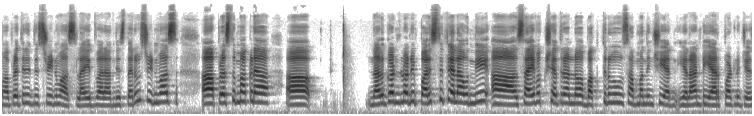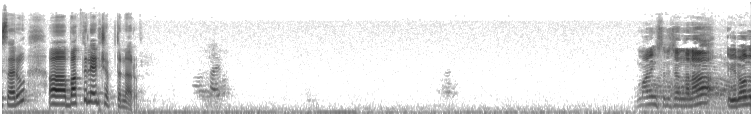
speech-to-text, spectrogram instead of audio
మా ప్రతినిధి శ్రీనివాస్ లైవ్ ద్వారా అందిస్తారు. శ్రీనివాస్ ప్రస్తుతం అక్కడ నల్గొండలోని పరిస్థితి ఎలా ఉంది? ఆ, శైవ క్షేత్రాల్లో భక్తులకు సంబంధించి ఎలాంటి ఏర్పాట్లు చేశారు? భక్తులు ఏం చెప్తున్నారు? గుడ్ మార్నింగ్ శ్రీచందన ఈరోజు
